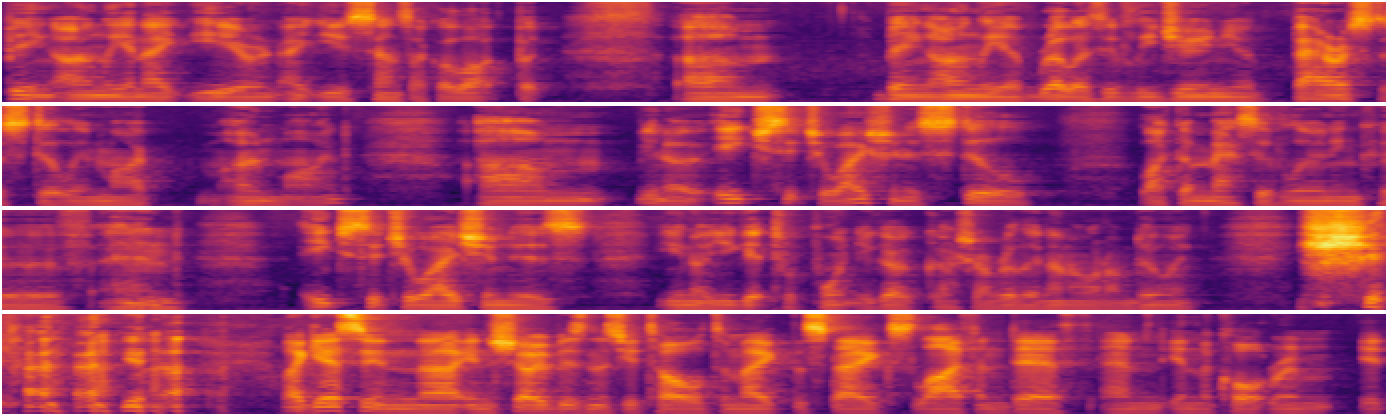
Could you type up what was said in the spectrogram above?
being only an eight year, and eight years sounds like a lot, but um, being only a relatively junior barrister still in my own mind, um, you know, each situation is still like a massive learning curve, and each situation is, you know, you get to a point you go, gosh, I really don't know what I'm doing. you know, you know? I guess in uh, in show business, you're told to make the stakes life and death, and in the courtroom, it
